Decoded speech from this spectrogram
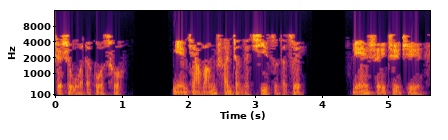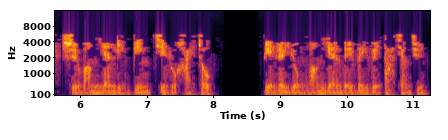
这是我的过错，免加王传整的妻子的罪。涟水制止，使王延领兵进入海州，便任用王延为威卫大将军，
